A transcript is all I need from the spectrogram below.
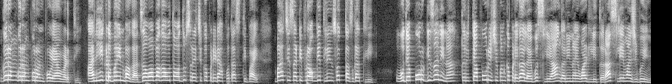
गरम गरम पुरणपोळी आवडती. आणि इकडं बहीण बघा जेव्हा बघावं तेव्हा दुसऱ्याचे कपडे ढापत असती बाय. भाचीसाठी फ्रॉक घेतली आणि स्वतःच घातली. उद्या पोरगी झाली ना तरी त्या पोरीची पण कपडे घालाय बसली अंगाने नाही वाढली तर असली माझी बहीण.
